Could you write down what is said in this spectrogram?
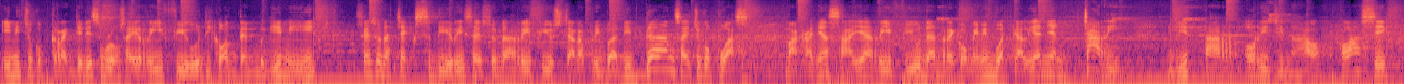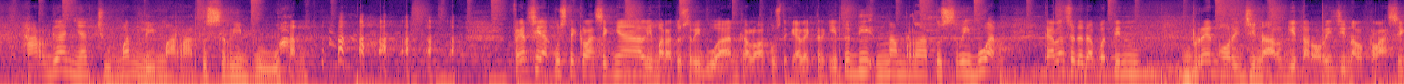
ini cukup keren jadi sebelum saya review di konten begini saya sudah cek sendiri, saya sudah review secara pribadi dan saya cukup puas. Makanya saya review dan rekomenin buat kalian yang cari gitar original klasik harganya cuma 500 ribuan. Versi akustik klasiknya 500 ribuan, kalau akustik elektrik itu di 600 ribuan. Kalian sudah dapetin brand original, gitar original klasik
